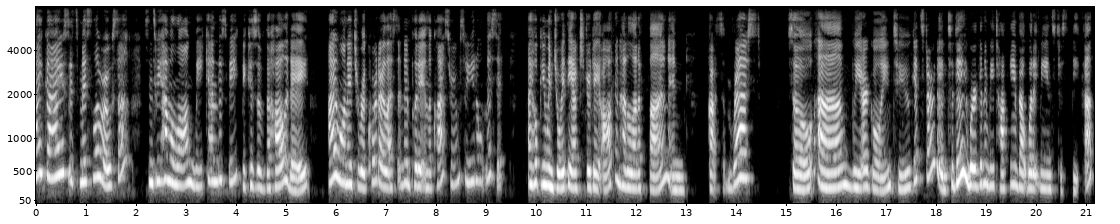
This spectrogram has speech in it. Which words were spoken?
Hi guys, it's Miss LaRosa. Since we have a long weekend this week because of the holiday, I wanted to record our lesson and put it in the classroom so you don't miss it. I hope you enjoyed the extra day off and had a lot of fun and got some rest. So, um, we are going to get started. Today, we're going to be talking about what it means to speak up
